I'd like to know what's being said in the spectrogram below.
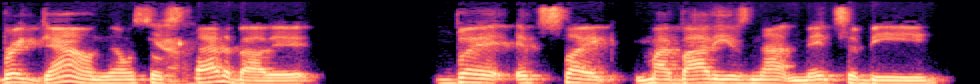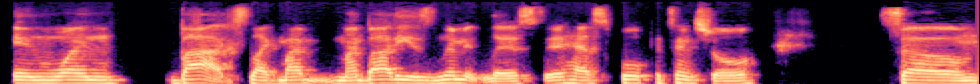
break down and I was so Yeah. sad about it. But it's like my body is not meant to be in one box. Like my my body is limitless. It has full potential. So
